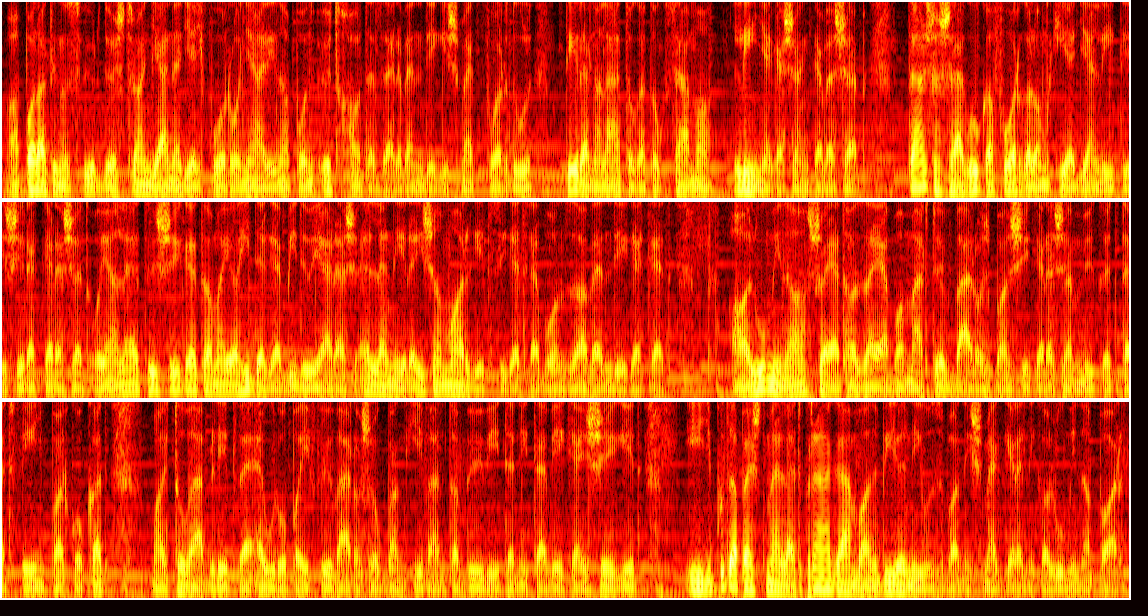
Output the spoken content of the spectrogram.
A Palatinus fürdő strandján egy-egy forró nyári napon 5-6 ezer vendég is megfordul, téren a látogatók száma lényegesen kevesebb. Társaságuk a forgalom kiegyenlítésére keresett olyan lehetőséget, amely a hidegebb időjárás ellenére is a Margit szigetre vonzza a vendégeket. A Lumina saját hazájában már több városban sikeresen működtet fényparkokat, majd tovább lépve európai fővárosokban kívánta bővíteni tevékenységét. Így Budapest mellett Prágában, Vilniusban is megjelenik a Lumina Park.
